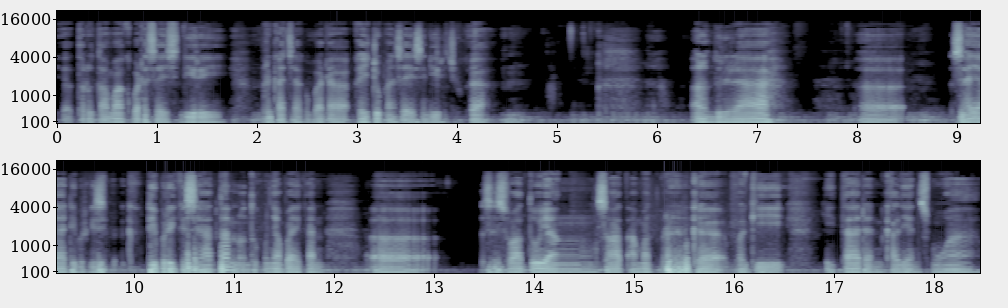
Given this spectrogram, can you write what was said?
ya terutama kepada saya sendiri berkaca kepada kehidupan saya sendiri juga. Hmm. Alhamdulillah uh, saya diberi diberi kesehatan untuk menyampaikan uh, sesuatu yang sangat amat berharga bagi kita dan kalian semua.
